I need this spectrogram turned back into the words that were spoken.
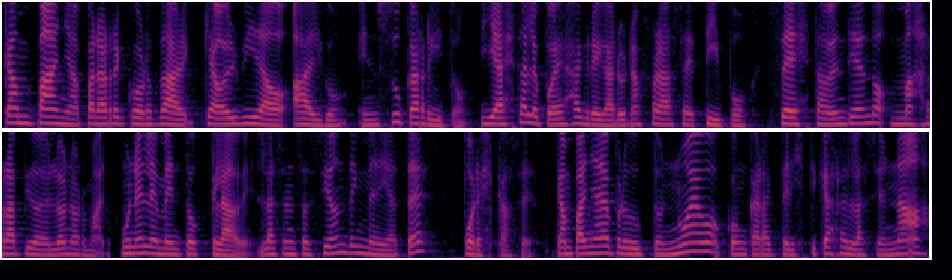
Campañas para recordar que ha olvidado algo en su carrito y a esta le puedes agregar una frase tipo se está vendiendo más rápido de lo normal. Un elemento clave, la sensación de inmediatez por escasez. Campaña de producto nuevo con características relacionadas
